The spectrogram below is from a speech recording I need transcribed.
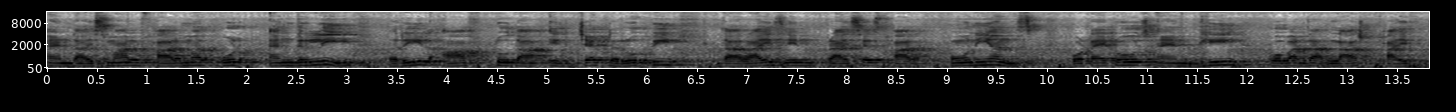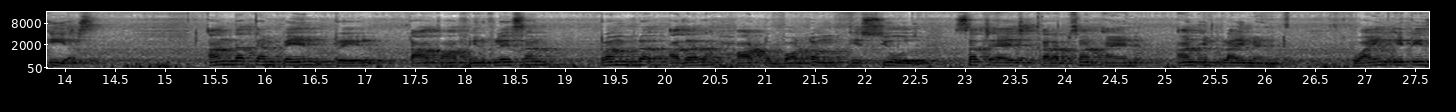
and the small farmer would angrily reel off to the exact rupee, the rise in prices for onions potatoes, and ghee over the last five years on the campaign trail, talk of inflation trumped other hot bottom issues such as corruption and unemployment. While it is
